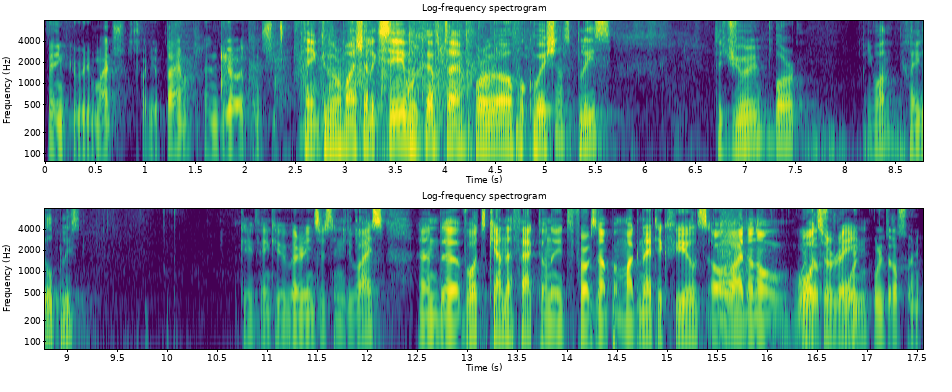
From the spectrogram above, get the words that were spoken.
Thank you very much for your time and your attention. Thank you very much, Alexey. We have time for, uh, for questions, please. The jury board. Anyone? Mikhail, please. Okay, thank you. Very interesting device. And uh, what can affect on it? For example, magnetic fields, or I don't know, water, Ultras- rain. ul- ultrasonic.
